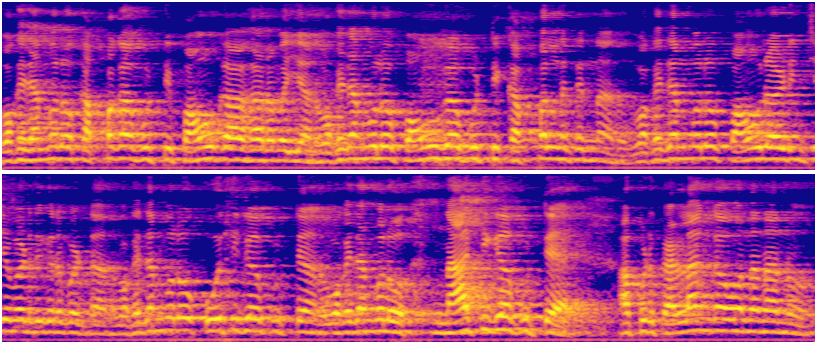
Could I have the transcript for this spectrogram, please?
ఒక జన్మలో కప్పగా పుట్టి పావుకు ఆహారం అయ్యాను ఒక జన్మలో పావుగా పుట్టి కప్పలను తిన్నాను. ఒక జన్మలో పాములు ఆడించేవాడి దగ్గర పడ్డాను. ఒక జన్మలో కోతిగా పుట్టాను. ఒక జన్మలో నాతిగా పుట్టా. అప్పుడు పెళ్ళంగా ఉన్న నన్ను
